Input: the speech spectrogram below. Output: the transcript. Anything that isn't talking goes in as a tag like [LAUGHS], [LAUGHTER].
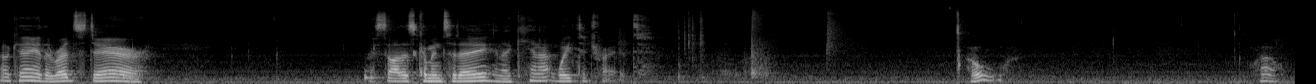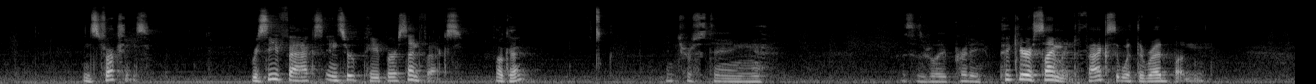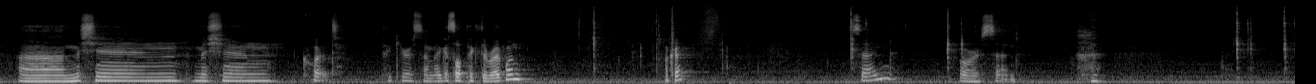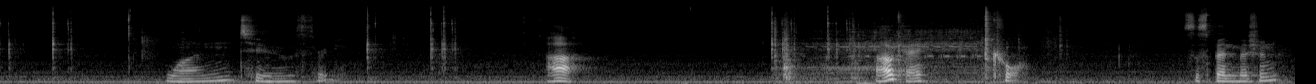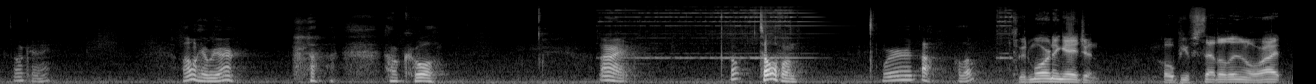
Okay, the red stare. I saw this come in today and I cannot wait to try it. Oh. Wow. Instructions. Receive fax, insert paper, send fax. Okay. Interesting. This is really pretty. Pick your assignment. Fax it with the red button. Uh, mission, mission, quit. Pick your assignment. I guess I'll pick the red one. Okay. Send or send. [LAUGHS] One, two, three. Ah. Okay. Cool. Suspend mission. Okay. Oh, here we are. [LAUGHS] How cool. All right. Oh, telephone. Where? Oh, hello. Good morning, Agent. Hope you've settled in all right.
